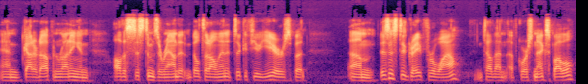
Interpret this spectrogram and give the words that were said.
and got it up and running and all the systems around it and built it all in. It took a few years, but um, business did great for a while until then, of course, next bubble.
